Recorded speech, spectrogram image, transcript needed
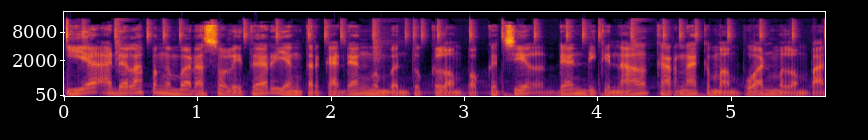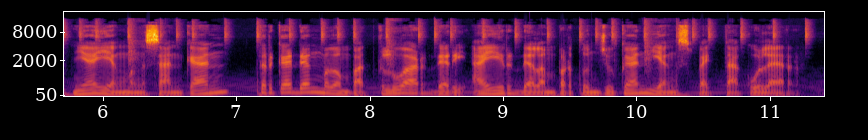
Ia adalah pengembara soliter yang terkadang membentuk kelompok kecil dan dikenal karena kemampuan melompatnya yang mengesankan, terkadang melompat keluar dari air dalam pertunjukan yang spektakuler.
